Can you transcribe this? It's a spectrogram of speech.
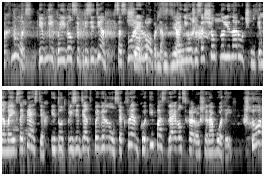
Махнулась, и в ней появился президент со сворой Чёртов роботов. президент. Они уже защелкнули наручники на моих запястьях, и тут президент повернулся к Фрэнку и поздравил с хорошей работой. Что?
